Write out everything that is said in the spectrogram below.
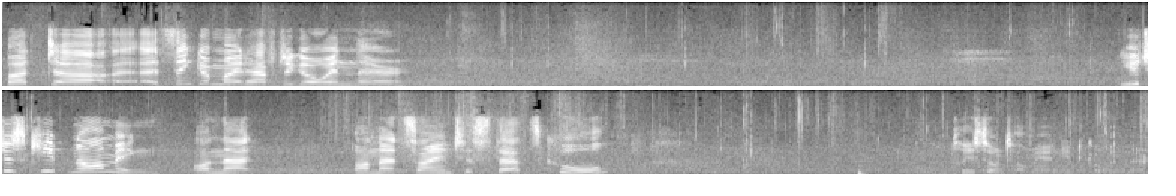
but uh, I I think I might have to go in there. You just keep nomming on that on that scientist. That's cool. Please don't tell me I need to go in there.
